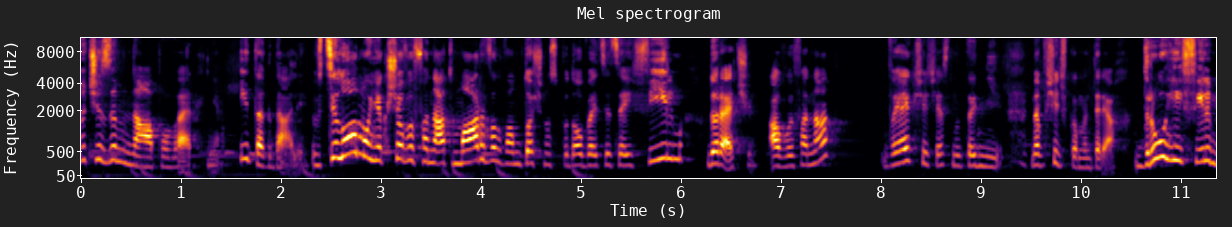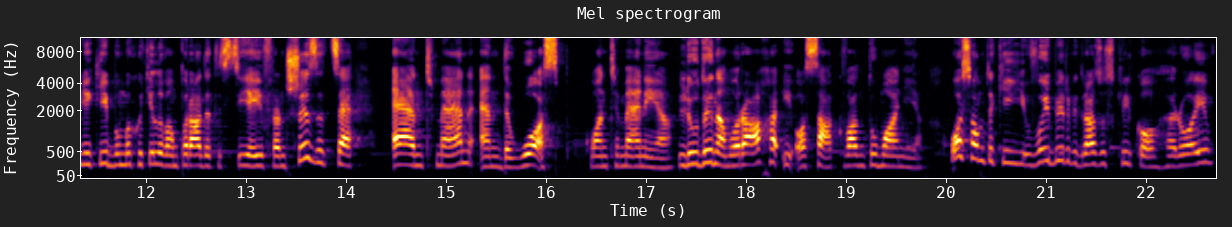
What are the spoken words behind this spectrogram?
ну чи земна поверхня, і так далі. В цілому, якщо ви фанат Марвел, вам точно сподобається цей фільм. До речі, а ви фанат? Ви, якщо чесно, то ні. Напишіть в коментарях. Другий фільм, який би ми хотіли вам порадити з цієї франшизи, це Ant-Man and the Wasp. Quantumania. Людина Мураха і оса Квантуманія. Ось вам такий вибір відразу з кількох героїв.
